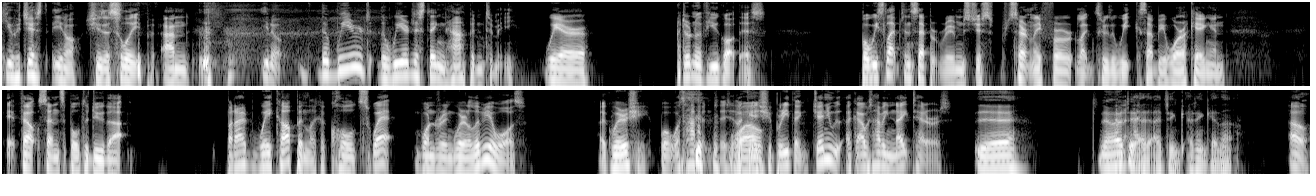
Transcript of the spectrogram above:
You would just, you know, she's asleep, and you know, the weird, the weirdest thing happened to me where I don't know if you got this, but we slept in separate rooms, just certainly for like through the week because I'd be working, and it felt sensible to do that. But I'd wake up in like a cold sweat, wondering where Olivia was. Like, where is she? What, what's happened? Is, like, is she breathing? Genuinely, like I was having night terrors. Yeah, no, I, did, I- I, I didn't. I didn't get that. Oh,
